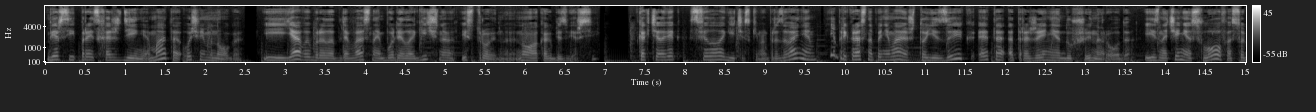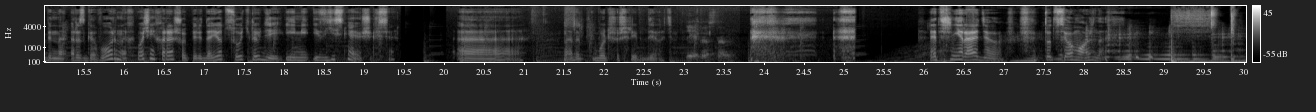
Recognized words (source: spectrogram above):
Версий происхождения мата очень много, и я выбрала для вас наиболее логичную и стройную, ну а как без версий. Как человек с филологическим образованием, я прекрасно понимаю, что язык – это отражение души народа. И значение слов, особенно разговорных, очень хорошо передает суть людей, ими изъясняющихся. А, надо больше шрифт делать. Я это оставлю. Это ж не радио. Тут все можно.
